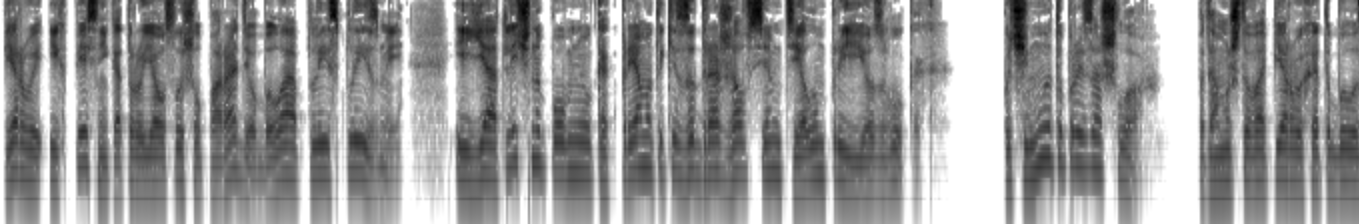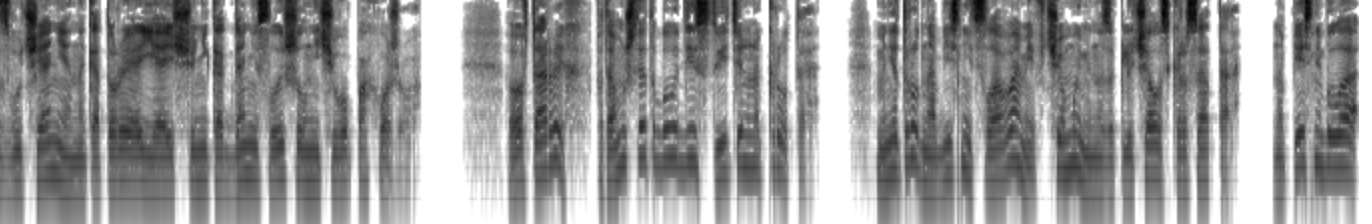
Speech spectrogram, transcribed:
Первой их песней, которую я услышал по радио, была «Please, please me», и я отлично помню, как прямо-таки задрожал всем телом при ее звуках. Почему это произошло? Потому что, во-первых, это было звучание, на которое я еще никогда не слышал ничего похожего. Во-вторых, потому что это было действительно круто. Мне трудно объяснить словами, в чем именно заключалась красота, но песня была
